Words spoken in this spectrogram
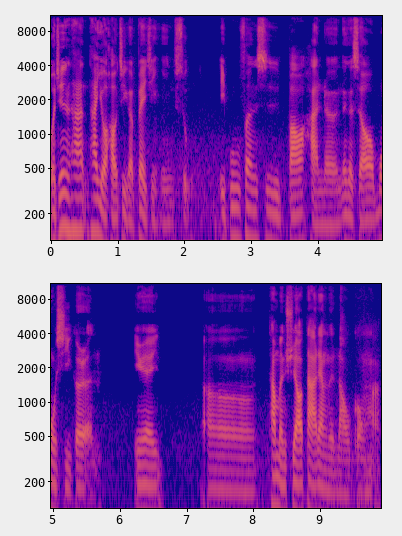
我记得它它有好几个背景因素。一部分是包含了那个时候墨西哥人，因为呃他们需要大量的劳工嘛，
